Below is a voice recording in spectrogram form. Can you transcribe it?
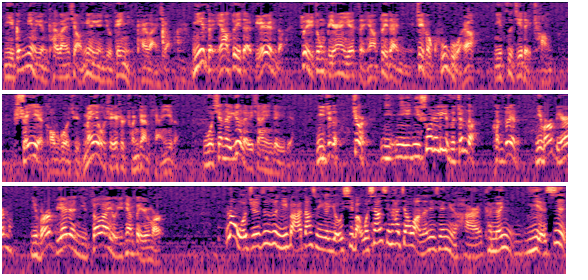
你跟命运开玩笑，命运就跟你开玩笑。你怎样对待别人的，最终别人也怎样对待你。这个苦果呀，你自己得尝，谁也逃不过去，没有谁是纯占便宜的。我现在越来越相信这一点。你这个就是你你你说这例子真的很对的。你玩别人吗？你玩别人，你早晚有一天被人玩。那我觉得就是你把它当成一个游戏吧。我相信他交往的那些女孩，可能也是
